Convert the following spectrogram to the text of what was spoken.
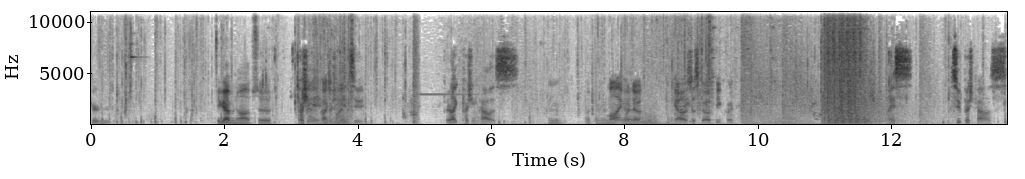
sure. They grab an op, so Pushing A. Pushing A too. They're like pushing palace. fucking run Mauling like window. Yeah, let's just go up B quick. Nice. Two push palace.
